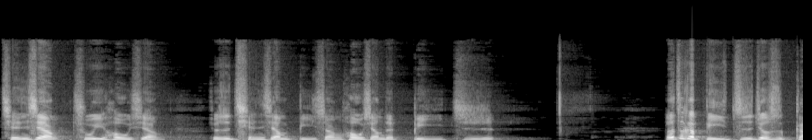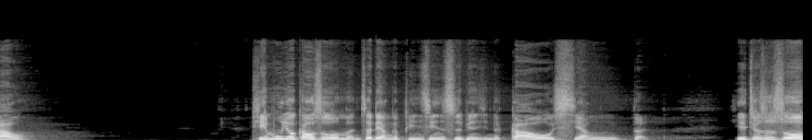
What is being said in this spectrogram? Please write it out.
前项除以后项，就是前项比上后项的比值，而这个比值就是高。题目又告诉我们，这两个平行四边形的高相等，也就是说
